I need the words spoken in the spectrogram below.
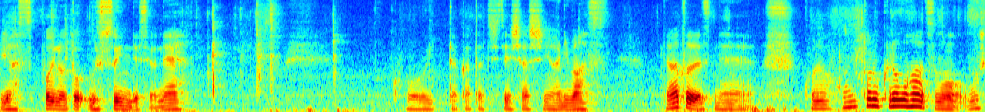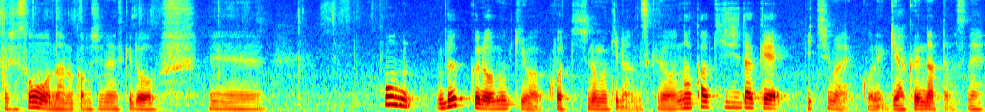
安っぽいのと薄いんですよね。こういった形で写真あります。であとですねこれは本当のクロムハーツももしかしてそうなのかもしれないですけど、えー本ブックの向きはこっちの向きなんですけど中生地だけ1枚これ逆になってますね。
